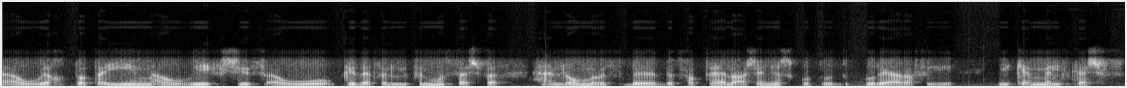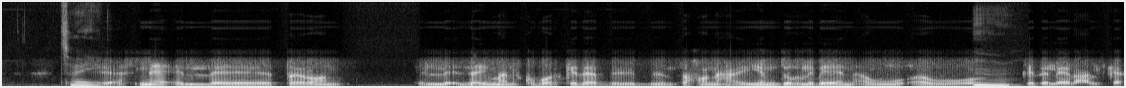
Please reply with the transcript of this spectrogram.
أو بياخد تطعيم أو بيكشف أو كده في في المستشفى أحيانا الأم بتحطها له عشان يسكت والدكتور يعرف يكمل الكشف طيب أثناء الطيران ال- زي ما الكبار كده بي- بينصحوا إنها يمضغ لبان أو أو. كده اللي هي العلكه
